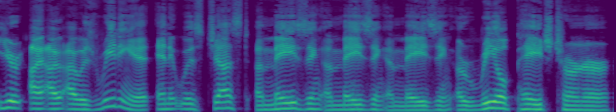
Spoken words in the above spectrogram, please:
you're I, I I was reading it and it was just amazing, amazing, amazing. A real page turner.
